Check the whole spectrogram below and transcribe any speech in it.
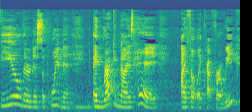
feel their disappointment and recognize hey i felt like crap for a week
